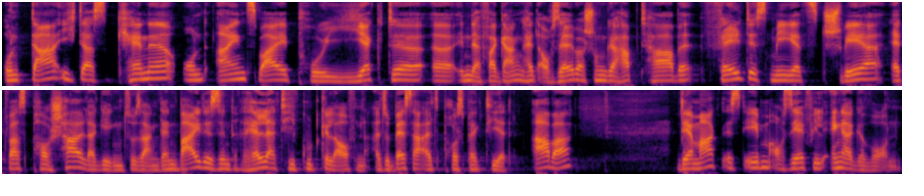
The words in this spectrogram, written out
Und da ich das kenne und ein, zwei Projekte äh, in der Vergangenheit auch selber schon gehabt habe, fällt es mir jetzt schwer, etwas pauschal dagegen zu sagen. Denn beide sind relativ gut gelaufen, also besser als prospektiert. Aber der Markt ist eben auch sehr viel enger geworden.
